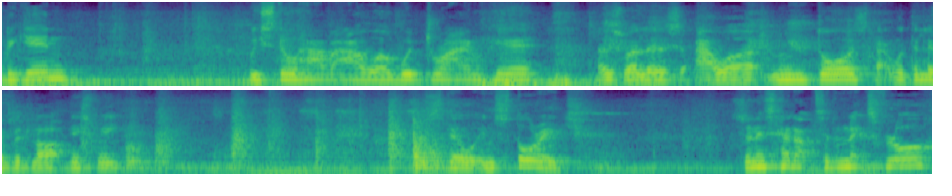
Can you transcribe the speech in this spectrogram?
begin. We still have our wood drying here, as well as our new doors that were delivered this week. Still in storage. So let's head up to the next floor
